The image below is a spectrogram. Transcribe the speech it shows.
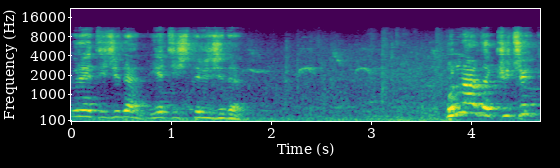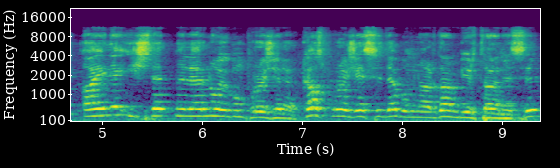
üreticiden, yetiştiriciden. Bunlar da küçük aile işletmelerine uygun projeler. Kaz projesi de bunlardan bir tanesi.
